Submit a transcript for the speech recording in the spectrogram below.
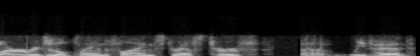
our original plan to find stressed turf, uh, we've had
